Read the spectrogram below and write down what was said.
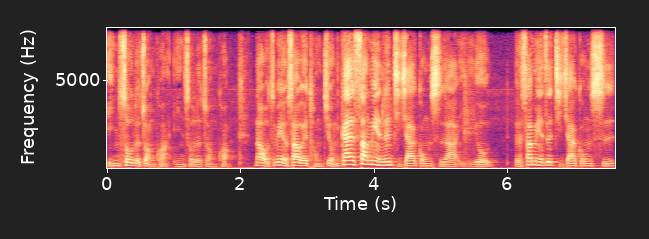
营收的状况，营收的状况。那我这边有稍微统计，我们刚才上面那几家公司啊，有呃上面这几家公司，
